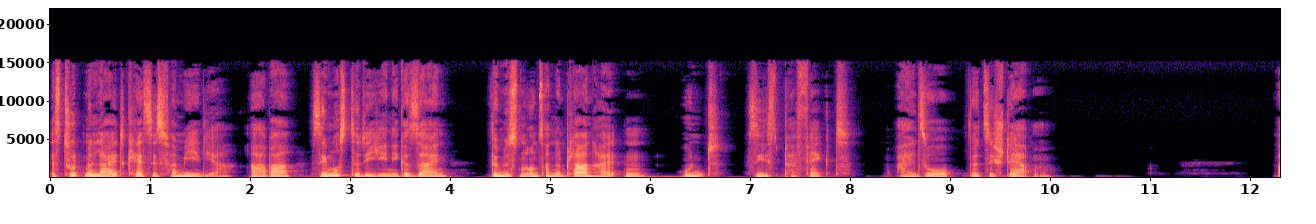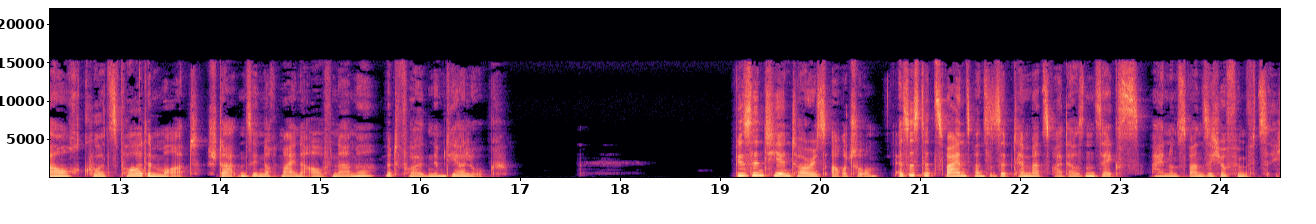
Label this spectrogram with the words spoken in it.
Es tut mir leid, Cassys Familie, aber sie musste diejenige sein. Wir müssen uns an den Plan halten. Und sie ist perfekt. Also wird sie sterben. Auch kurz vor dem Mord starten sie noch meine Aufnahme mit folgendem Dialog. Wir sind hier in Torys Auto. Es ist der 22. September 2006, 21.50 Uhr.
